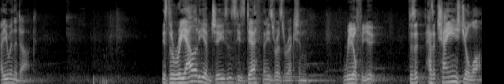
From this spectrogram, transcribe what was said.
Are you in the dark? Is the reality of Jesus, his death and his resurrection, real for you? Does it, has it changed your life?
